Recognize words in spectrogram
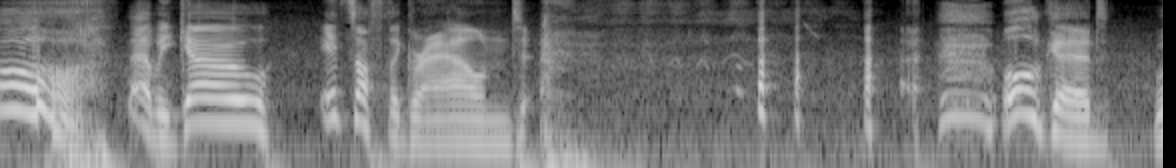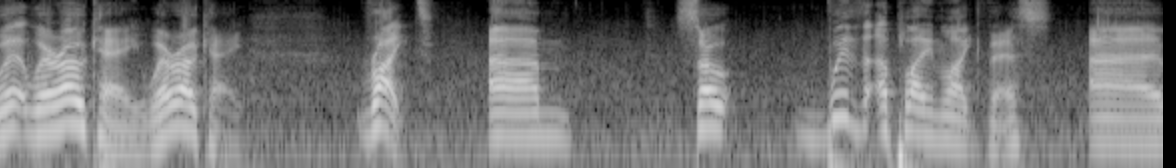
Oh, there we go. It's off the ground. All good. We're, we're okay. We're okay. Right. Um, so, with a plane like this, uh,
